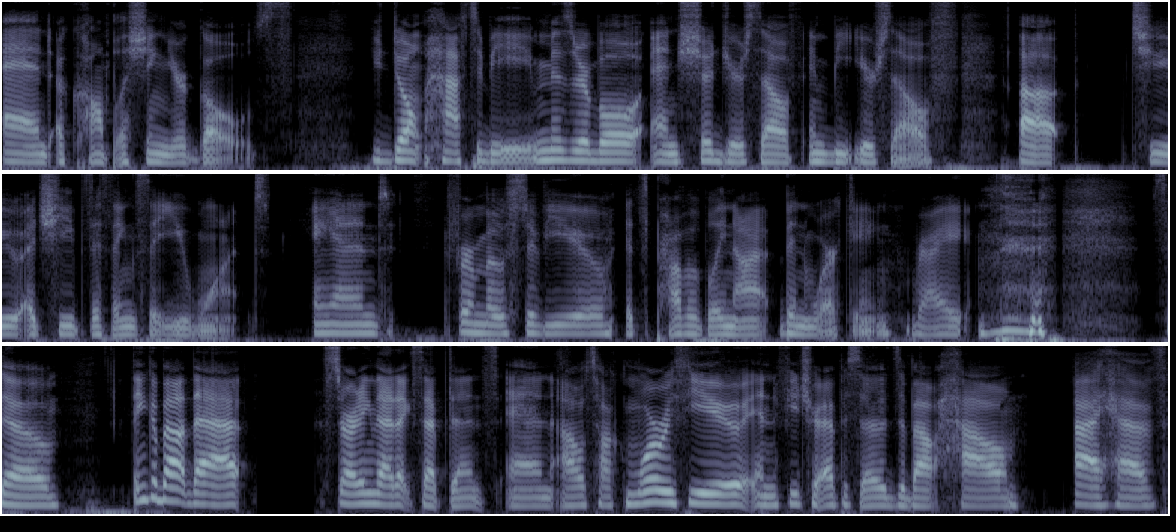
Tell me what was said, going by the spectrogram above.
and accomplishing your goals. You don't have to be miserable and should yourself and beat yourself up to achieve the things that you want. And for most of you, it's probably not been working, right? so think about that, starting that acceptance, and I'll talk more with you in future episodes about how I have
